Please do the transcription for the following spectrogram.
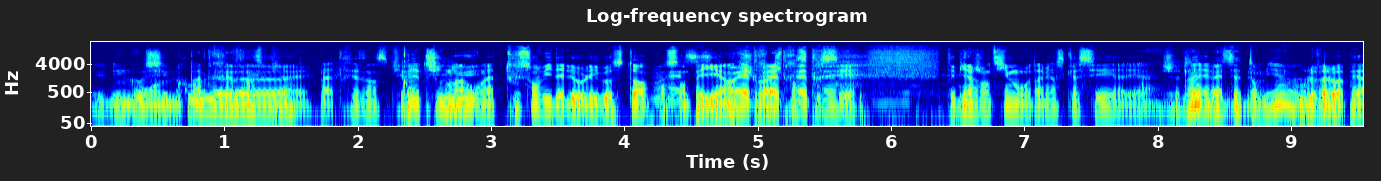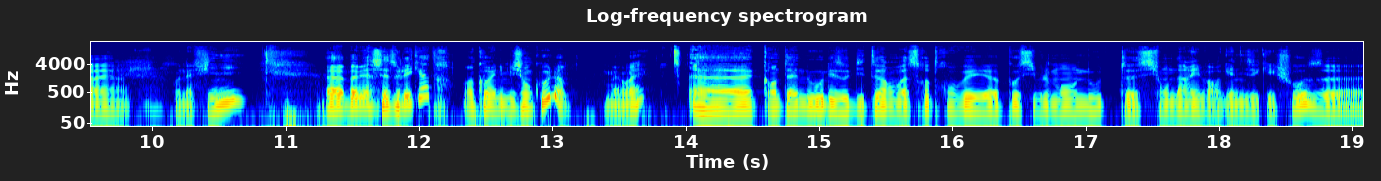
Les Lego c'est cool. Pas très euh, inspiré. Pas très inspiré. parce a- On a, tous envie d'aller au Lego Store pour s'en payer un. ouais, tu vois, très, je pense très, que très. c'est. T'es bien gentil, mais on voudrait bien se casser, aller à Châtelet. Ouais, bah, ça tombe bien. Ou le Valois-Perret. On a fini. Euh, bah merci à tous les quatre. Encore une émission cool. Mais ouais. Euh, quant à nous, les auditeurs, on va se retrouver euh, possiblement en août euh, si on arrive à organiser quelque chose. Euh,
